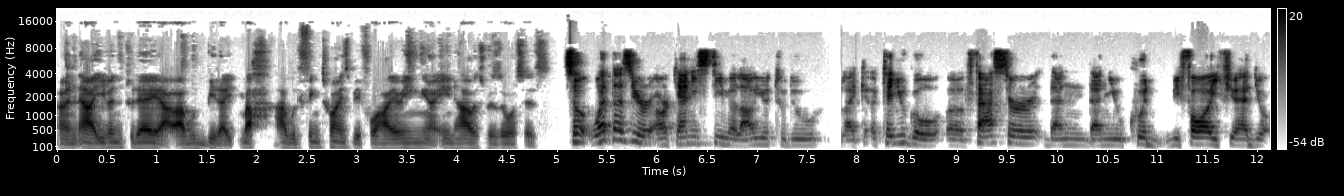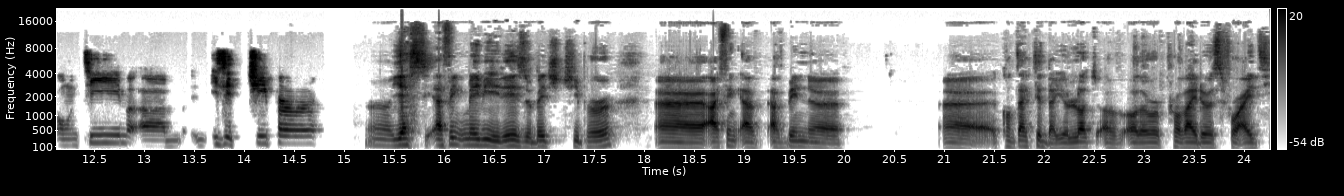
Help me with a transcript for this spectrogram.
And now, even today, I, I would be like, I would think twice before hiring uh, in-house resources. So, what does your Arcanys team allow you to do? Like, uh, can you go uh, faster than than you could before if you had your own team? Um, is it cheaper? Uh, yes, I think maybe it is a bit cheaper. Uh, I think I've, I've been uh, contacted by a lot of other providers for IT,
